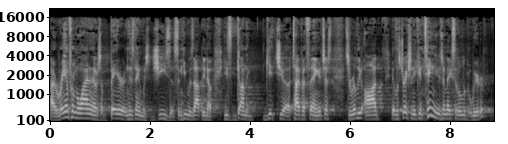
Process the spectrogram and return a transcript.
I ran from a lion and there was a bear and his name was Jesus and he was out, you know, he's gonna get you type of thing. It's just, it's a really odd illustration. He continues and makes it a little bit weirder.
